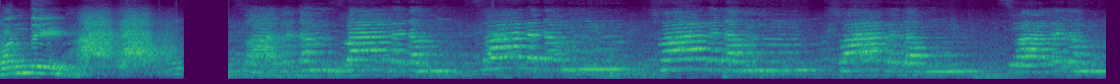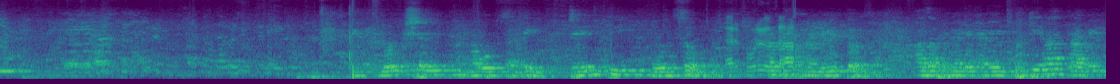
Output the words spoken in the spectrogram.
वंदे। स्वागतम् लोकशाही अण्णाभाऊसाठी जयंती महोत्सव निमित्त आज आपण या ठिकाणी किरा ग्रामीण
